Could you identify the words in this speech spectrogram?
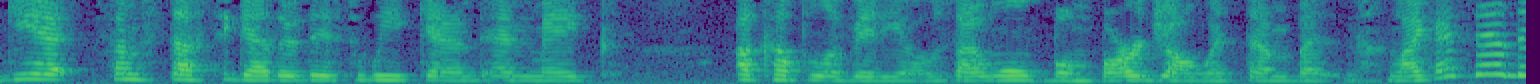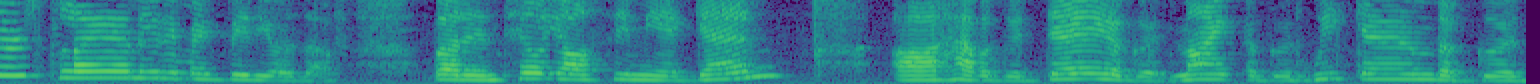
get some stuff together this weekend and make a couple of videos. I won't bombard y'all with them, but like I said, there's plenty to make videos of. But until y'all see me again, uh, have a good day, a good night, a good weekend, a good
